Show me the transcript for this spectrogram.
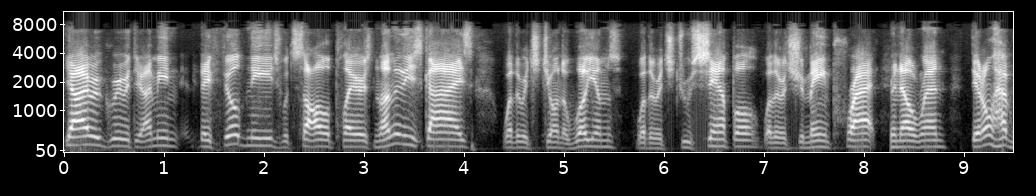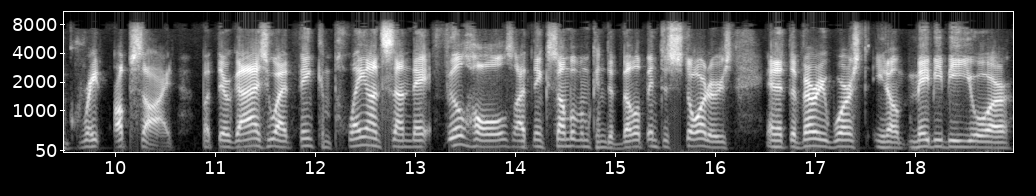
Yeah, I agree with you. I mean, they filled needs with solid players. None of these guys whether it's Jonah Williams, whether it's Drew Sample, whether it's Jermaine Pratt, Renell Wren, they don't have great upside. But they're guys who I think can play on Sunday, fill holes. I think some of them can develop into starters, and at the very worst, you know, maybe be your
